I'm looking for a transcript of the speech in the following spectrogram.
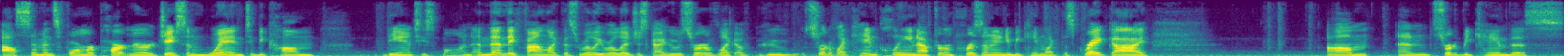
Al Simmons' former partner Jason Wynn to become the anti-spawn and then they found like this really religious guy who was sort of like a who sort of like came clean after in prison and he became like this great guy um and sort of became this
